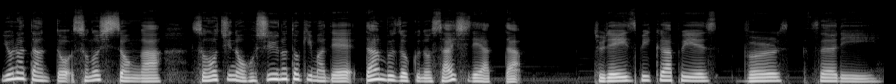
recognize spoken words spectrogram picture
ヨナタンとその子孫がその地の補修の時までダン部族の祭司であった。Today's pickup is verse 30.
